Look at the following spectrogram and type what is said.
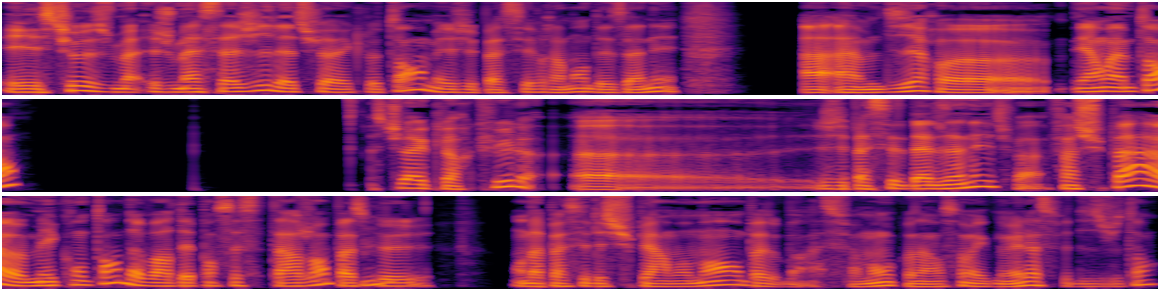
et si je, m'a- je m'assagis là-dessus avec le temps, mais j'ai passé vraiment des années à, à me dire, euh, et en même temps, si tu veux, avec le recul, euh, j'ai passé de belles années, tu vois. Enfin, je suis pas euh, mécontent d'avoir dépensé cet argent parce Mhm. que on a passé des super moments. Parce, bah, un moment qu'on est ensemble avec Noëlla, ça fait 18 ans.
